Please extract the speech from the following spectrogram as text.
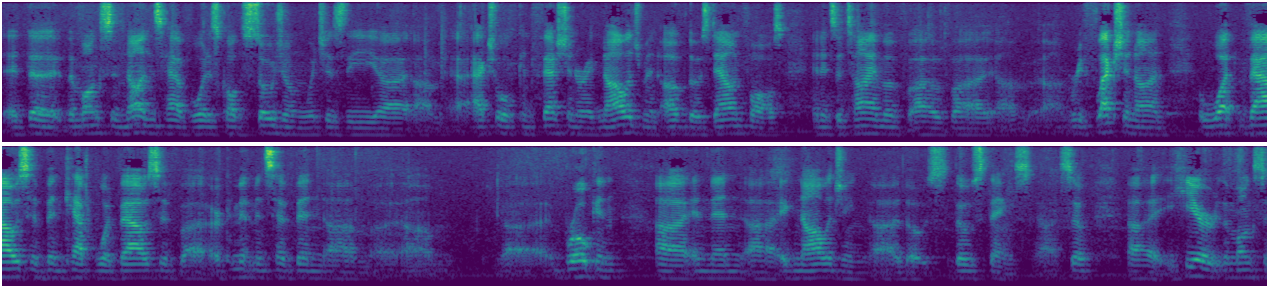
the, the monks and nuns have what is called the sojung, which is the uh, um, actual confession or acknowledgement of those downfalls. And it's a time of, of uh, um, um, reflection on what vows have been kept, what vows have, uh, or commitments have been um, uh, broken uh, and then uh, acknowledging uh, those those things. Uh, so uh, here, the monks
